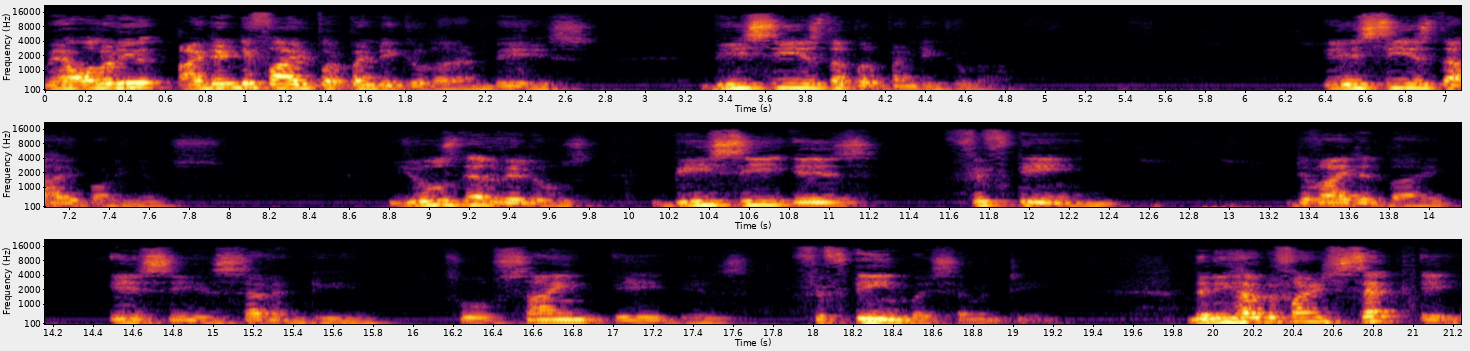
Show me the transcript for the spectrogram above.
We have already identified perpendicular and base. BC is the perpendicular. AC is the hypotenuse. Use their values. BC is 15 divided by AC is 17. So sine A is 15 by 17. Then you have to find sec A.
